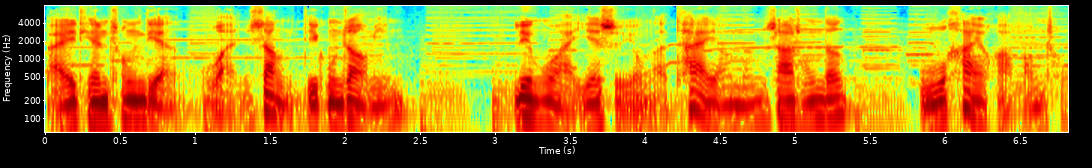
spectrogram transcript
白天充电，晚上提供照明。另外，也使用了太阳能杀虫灯，无害化防虫。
